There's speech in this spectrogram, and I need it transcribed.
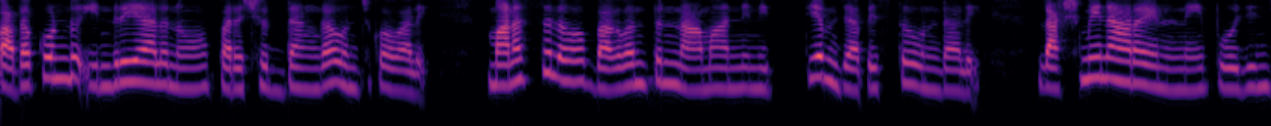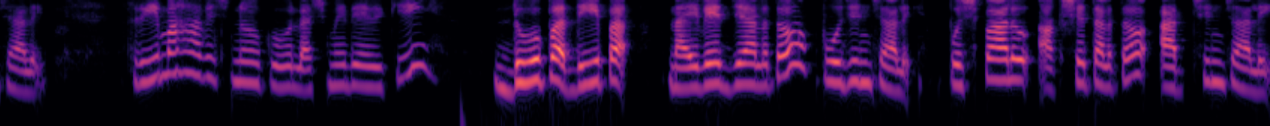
పదకొండు ఇంద్రియాలను పరిశుద్ధంగా ఉంచుకోవాలి. మనస్సులో భగవంతుని నామాన్ని నిత్యం జపిస్తూ ఉండాలి. లక్ష్మీనారాయణని పూజించాలి. శ్రీ మహావిష్ణువుకు లక్ష్మీదేవికి ధూప దీప నైవేద్యాలతో పూజించాలి. పుష్పాలు అక్షతలతో అర్చించాలి.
